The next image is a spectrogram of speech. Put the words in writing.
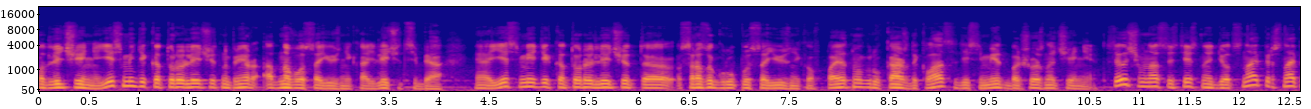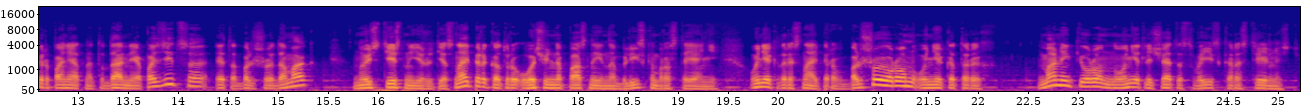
под лечение. Есть медик, который лечит, например, одного союзника, лечит себя. Э, есть медик, который лечит э, сразу группу союзников. Поэтому, говорю, каждый класс здесь имеет большое значение. Следующим у нас, естественно, идет снайпер. Снайпер, понятно, это дальняя позиция, это большой дамаг. Но, естественно, есть же те снайперы, которые очень опасны и на близком расстоянии. У некоторых снайперов большой урон, у некоторых маленький урон, но они отличаются своей скорострельностью.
